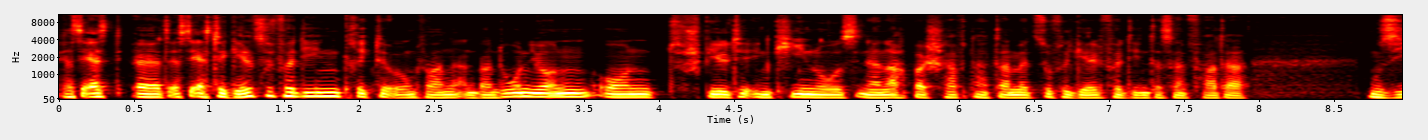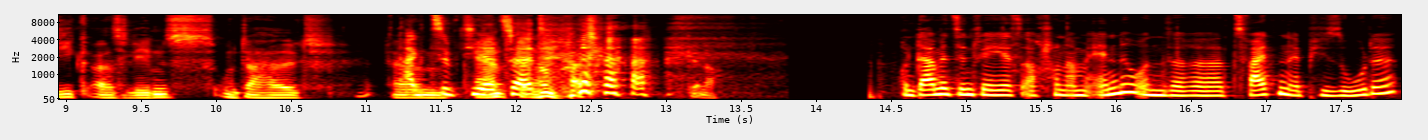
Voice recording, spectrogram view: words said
das, erst, äh, das erste Geld zu verdienen, kriegte irgendwann ein Bandonion und spielte in Kinos in der Nachbarschaft und hat damit so viel Geld verdient, dass sein Vater Musik als Lebensunterhalt ähm, akzeptiert hat. hat. genau. Und damit sind wir jetzt auch schon am Ende unserer zweiten Episode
